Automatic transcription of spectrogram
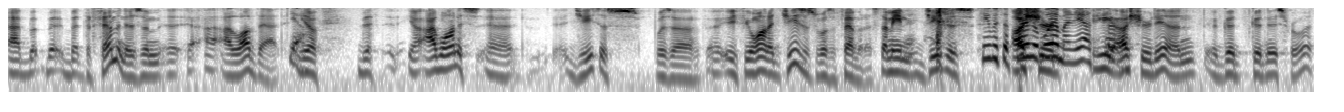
uh, but, but but the feminism, uh, I, I love that. Yeah. You know, the, you know, I want to. Uh, Jesus was a. If you want it, Jesus was a feminist. I mean, Jesus. He was a friend of women, yes, He sir. ushered in a good good news for women,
